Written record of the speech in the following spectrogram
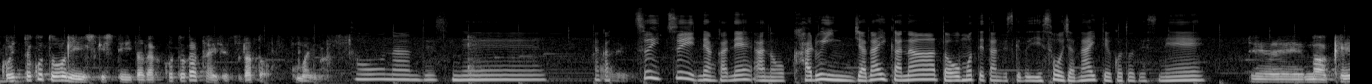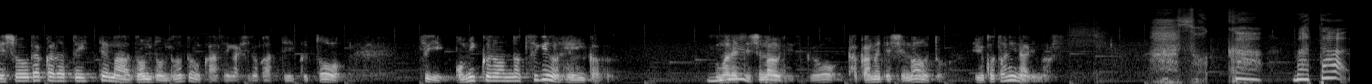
こういったことを認識していただくことが大切だと思います。そうなんですね。なんかついついなんかねあの軽いんじゃないかなと思ってたんですけどそうじゃないということですね。でまあ、軽症だからといって、まあ、どんどんどんどん感染が広がっていくと次、オミクロンの次の変異株生まれてしまうリスクを高めてしまうということになります。はあ、そっかまた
